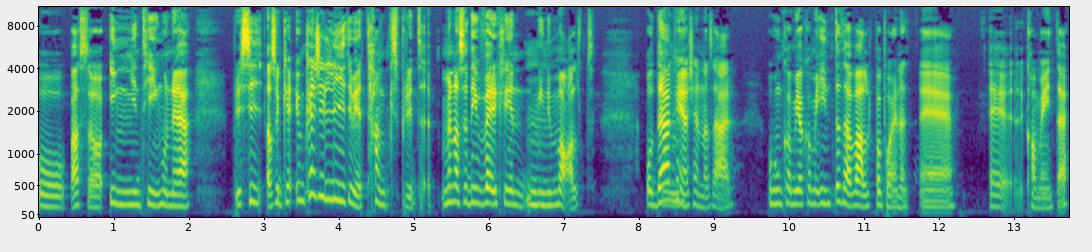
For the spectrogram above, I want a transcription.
och alltså ingenting, hon är precis, alltså hon kanske är lite mer tankspridd typ. Men alltså det är verkligen minimalt. Och där kan jag känna så här, och hon kommer, jag kommer inte ta valpar på henne, eh, eh, kommer jag inte,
